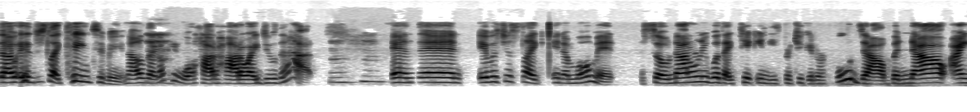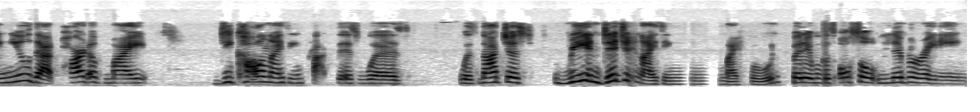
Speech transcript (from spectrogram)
that it just like came to me, and I was like, mm. okay, well, how how do I do that? Mm-hmm. And then it was just like in a moment. So not only was I taking these particular foods out, but now I knew that part of my decolonizing practice was was not just re-indigenizing my food, but it was also liberating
